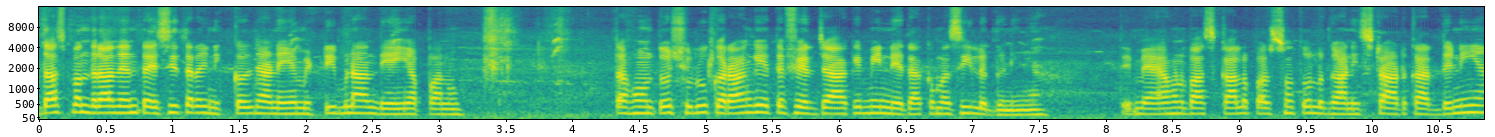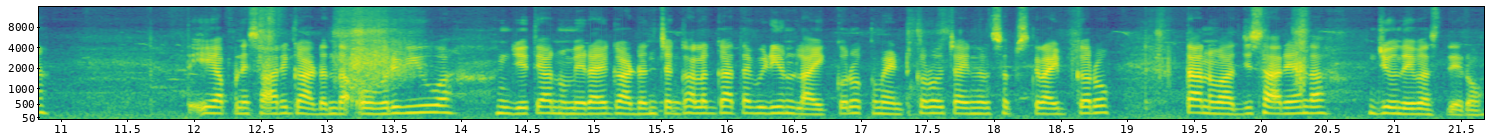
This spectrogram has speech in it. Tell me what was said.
10-15 ਦਿਨ ਤਾਂ ਇਸੇ ਤਰ੍ਹਾਂ ਹੀ ਨਿਕਲ ਜਾਣੇ ਆ, ਮਿੱਟੀ ਬਣਾਉਂਦੇ ਹੀ ਆਪਾਂ ਨੂੰ। ਤਾਂ ਹੁਣ ਤੋਂ ਸ਼ੁਰੂ ਕਰਾਂਗੇ ਤੇ ਫਿਰ ਜਾ ਕੇ ਮਹੀਨੇ ਤੱਕ ਮਸੀ ਲੱਗਣੀ ਆ। ਤੇ ਮੈਂ ਹੁਣ ਬਸ ਕੱਲ ਪਰਸੋਂ ਤੋਂ ਲਗਾਣੀ ਸਟਾਰਟ ਕਰ ਦੇਣੀ ਆ। ਤੇ ਇਹ ਆਪਣੇ ਸਾਰੇ ਗਾਰਡਨ ਦਾ ਓਵਰਵਿਊ ਆ। ਜੇ ਤੁਹਾਨੂੰ ਮੇਰਾ ਇਹ ਗਾਰਡਨ ਚੰਗਾ ਲੱਗਾ ਤਾਂ ਵੀਡੀਓ ਨੂੰ ਲਾਈਕ ਕਰੋ ਕਮੈਂਟ ਕਰੋ ਚੈਨਲ ਸਬਸਕ੍ਰਾਈਬ ਕਰੋ। ਧੰਨਵਾਦ ਜੀ ਸਾਰਿਆਂ ਦਾ। ਜਿਉਂਦੇ ਵਸਦੇ ਰਹੋ।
